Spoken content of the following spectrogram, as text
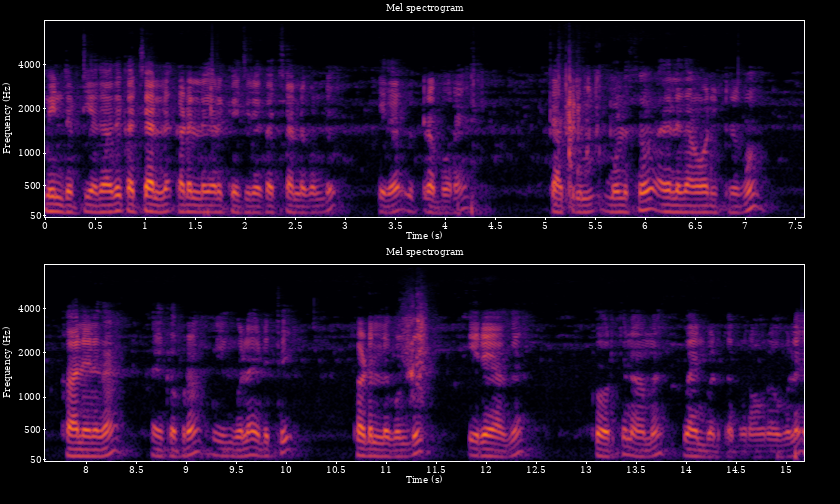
மீன் தொட்டி அதாவது கச்சாலில் கடலில் இறக்கி வச்சுருக்க கச்சாலில் கொண்டு இதை விட்டுற போகிறேன் ராத்திரி முழுசும் அதில் தான் ஓடிட்டுருக்கும். காலையில் தான் அதுக்கப்புறம் இவங்களாம் எடுத்து கடலில் கொண்டு இரையாக கோர்த்து நாம் பயன்படுத்த போகிறோம் உறவுகளை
